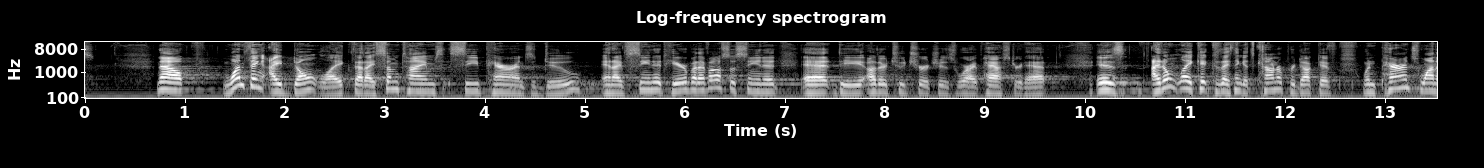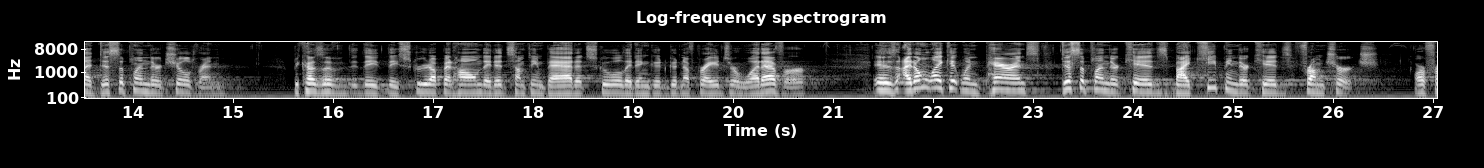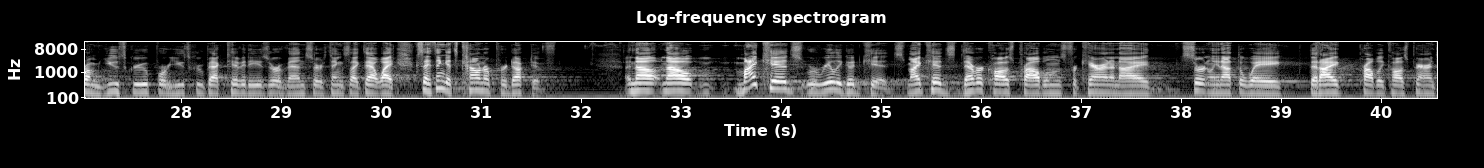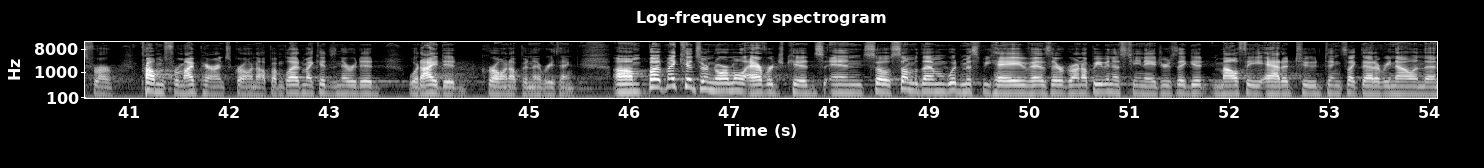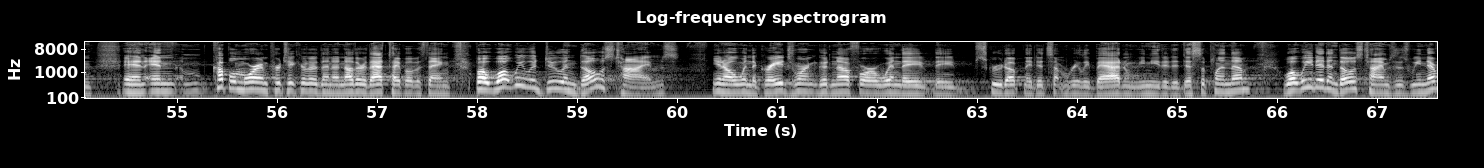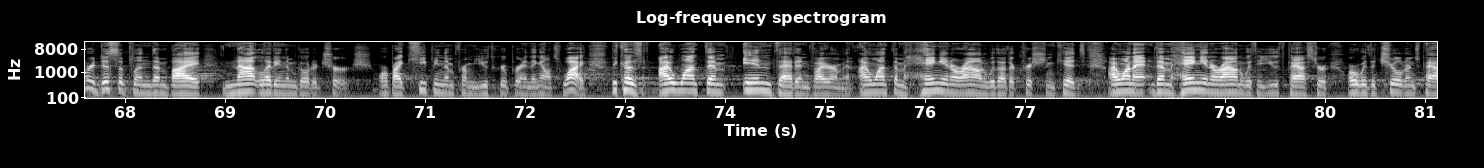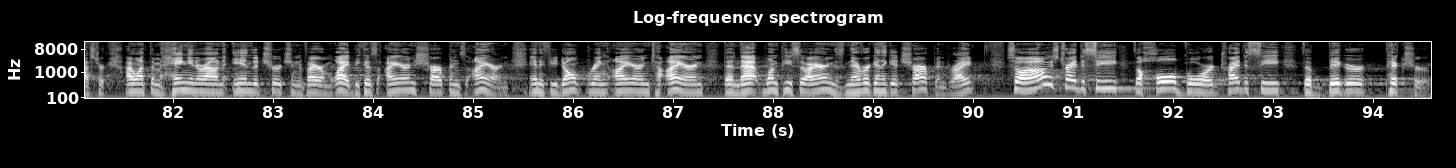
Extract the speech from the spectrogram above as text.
Now, one thing I don't like that I sometimes see parents do, and I've seen it here, but I've also seen it at the other two churches where I pastored at, is I don't like it because I think it's counterproductive when parents want to discipline their children because of they, they screwed up at home, they did something bad at school, they didn't get good enough grades or whatever. Is I don't like it when parents discipline their kids by keeping their kids from church or from youth group or youth group activities or events or things like that. Why? Because I think it's counterproductive. And now, now, my kids were really good kids. My kids never caused problems for Karen and I, certainly not the way that I probably caused parents for problems for my parents growing up. I'm glad my kids never did what I did growing up and everything. Um, but my kids are normal, average kids, and so some of them would misbehave as they were growing up, even as teenagers. They get mouthy attitude, things like that every now and then, and, and a couple more in particular than another, that type of a thing. But what we would do in those times you know, when the grades weren't good enough or when they, they screwed up and they did something really bad and we needed to discipline them. What we did in those times is we never disciplined them by not letting them go to church or by keeping them from youth group or anything else. Why? Because I want them in that environment. I want them hanging around with other Christian kids. I want them hanging around with a youth pastor or with a children's pastor. I want them hanging around in the church environment. Why? Because iron sharpens iron. And if you don't bring iron to iron, then that one piece of iron is never going to get sharpened, right? So I always tried to see the whole board, tried to see the bigger picture.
